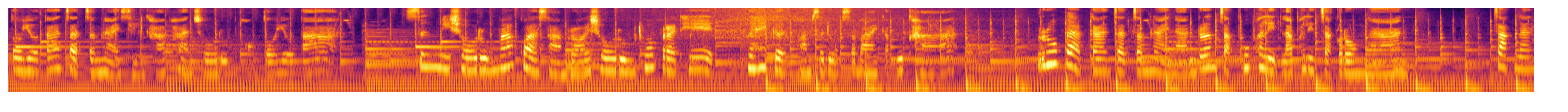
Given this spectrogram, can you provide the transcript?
โตโยต้าจัดจำหน่ายสินค้าผ่านโชว์รูมของโตโยต้า ซึ่งมีโชว์รูมมากกว่า 300 โชว์รูมทั่วประเทศ เพื่อให้เกิดความสะดวกสบายกับลูกค้า รูปแบบการจัดจำหน่ายนั้นเริ่มจากผู้ผลิตและผลิตจากโรงงาน จากนั้น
